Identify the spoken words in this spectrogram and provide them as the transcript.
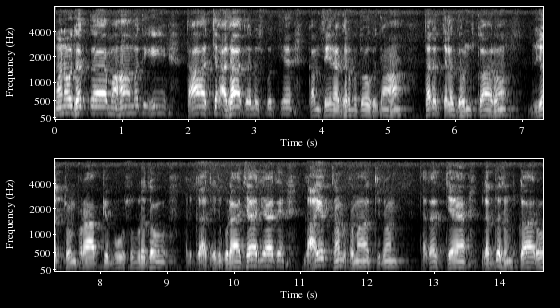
मनोधत्ता महामतिः, ता च अधातेन स्मृत्य कंसेन धर्मतो हृताः। तरचलधंस्कारो द्विजत्वं प्राप्य सुव्रतौ गर्गातेति कुलाचार्यात् गायत्रं समास्थितं ततश्च लब्धसंस्कारो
